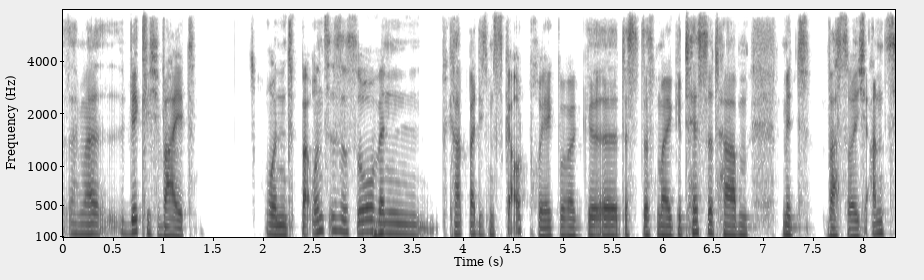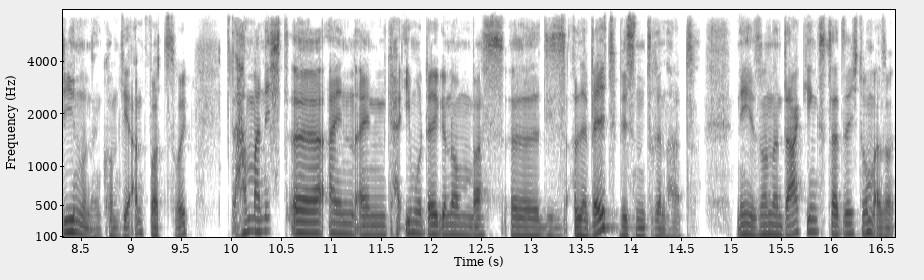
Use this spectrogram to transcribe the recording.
sag mal, wirklich weit. Und bei uns ist es so, mhm. wenn gerade bei diesem Scout-Projekt, wo wir das, das mal getestet haben mit was soll ich anziehen und dann kommt die Antwort zurück, da haben wir nicht äh, ein, ein KI-Modell genommen, was äh, dieses alle Weltwissen drin hat. Nee, sondern da ging es tatsächlich drum. also,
